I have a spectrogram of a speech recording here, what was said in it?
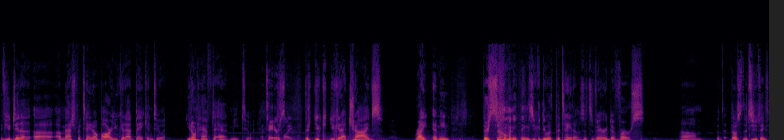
if you did a a, a mashed potato bar, you could add bacon to it. You don't have to add meat to it. A tater There's- slice. there's- you you could add chives, right? I mean, there's so many things you could do with potatoes. It's very diverse. Um, but th- those are the two things.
